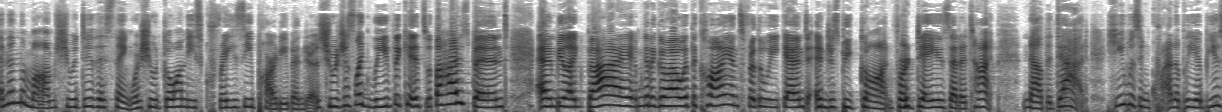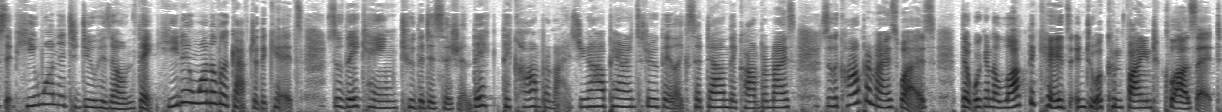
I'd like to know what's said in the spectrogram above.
And then the mom, she would do this thing where she would go on these crazy party binges. She would just like leave the kids with the husband and be like, "Bye, I'm going to go out with the clients for the weekend" and just be gone for days at a time. Now the dad, he was incredibly abusive. He wanted to do his own thing. He didn't want to look after the kids. So they came to the decision. They they compromised. You know how parents do? They like sit down, they compromise. So the compromise was that we're going to lock the kids into a confined closet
